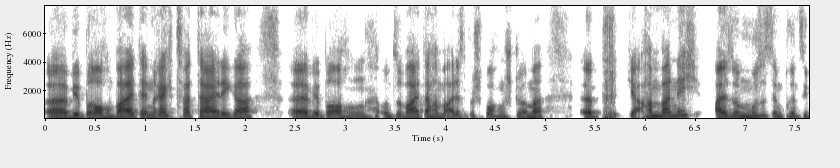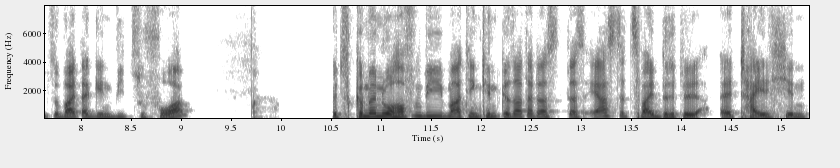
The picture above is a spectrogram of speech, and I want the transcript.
Äh, wir brauchen weiterhin Rechtsverteidiger, äh, wir brauchen und so weiter, haben wir alles besprochen, Stürmer. Äh, pff, ja, haben wir nicht. Also muss es im Prinzip so weitergehen wie zuvor. Jetzt können wir nur hoffen, wie Martin Kind gesagt hat, dass das erste zwei Drittel äh, Teilchen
